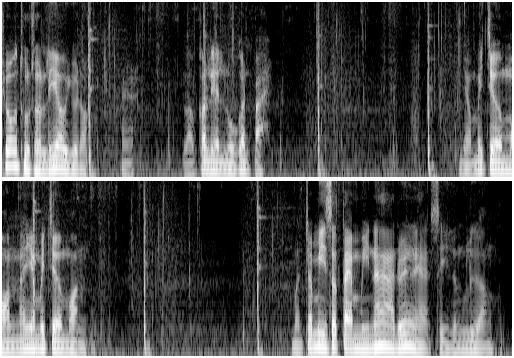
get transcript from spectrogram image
ช่วงทูทอเรียลอยู่เนาะนะ เราก็เรียนรู้กันไป ยังไม่เจอมอนนะยังไม่เจอมอน เหมือนจะมีสแตมมีหน้าด้วยเนี่ย สีเหลืองๆ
